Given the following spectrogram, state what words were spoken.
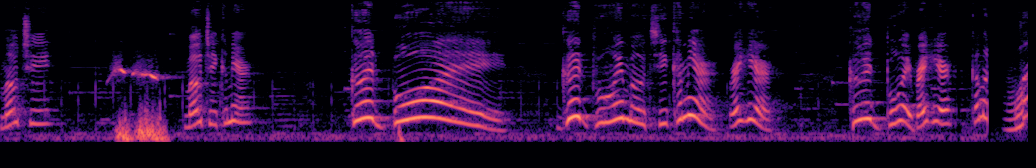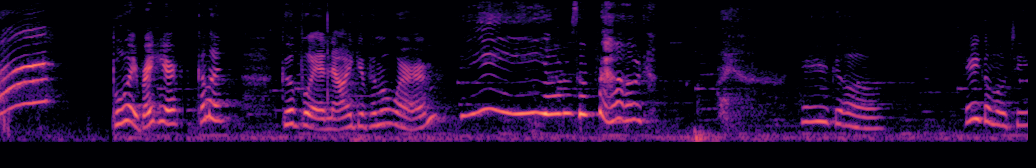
Mochi. Mochi, come here. Good boy. Good boy, Mochi. Come here. Right here. Good boy. Right here. Come on. What? Boy, right here. Come on. Good boy. And now I give him a worm. Yee, I'm so proud. Here you go. Here you go, Mochi.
